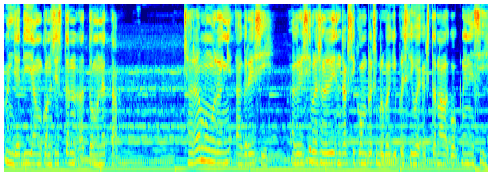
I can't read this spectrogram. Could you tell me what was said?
menjadi yang konsisten atau menetap. Cara mengurangi agresi Agresi berasal dari interaksi kompleks berbagai peristiwa eksternal kognisi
